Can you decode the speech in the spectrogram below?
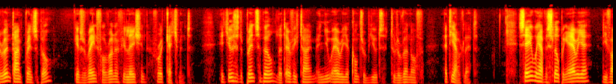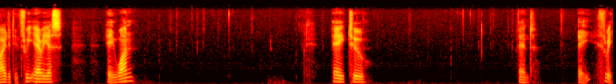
The runtime principle gives a rainfall runoff relation for a catchment. It uses the principle that every time a new area contributes to the runoff at the outlet. Say we have a sloping area divided in three areas A1, A2 and A3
